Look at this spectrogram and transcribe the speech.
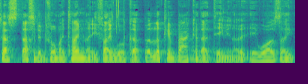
that's that's a bit before my time, '95 World Cup. But looking back at that team, you know, it was like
